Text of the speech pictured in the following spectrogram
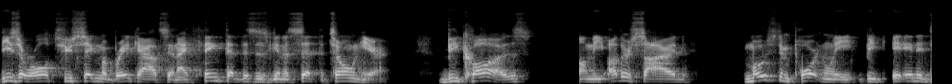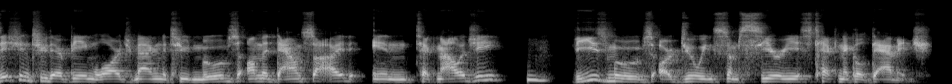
These are all two sigma breakouts. And I think that this is going to set the tone here because on the other side, most importantly, be, in addition to there being large magnitude moves on the downside in technology, mm. these moves are doing some serious technical damage.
